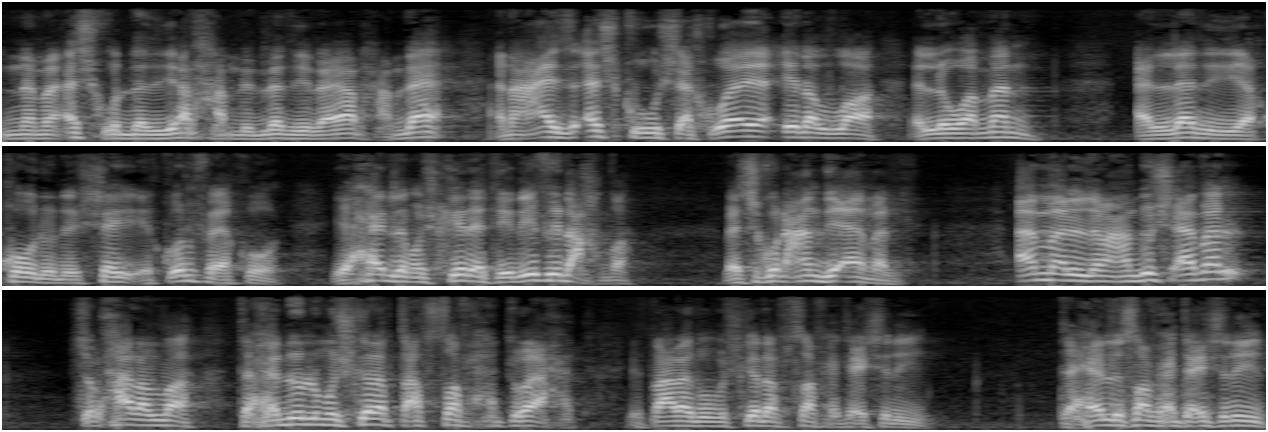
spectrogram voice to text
إنما أشكو الذي يرحم للذي لا يرحم لا أنا عايز أشكو شكواي إلى الله اللي هو من؟ الذي يقول للشيء كن فيكون. يحل مشكلتي لي في لحظة. بس يكون عندي أمل. أمل اللي ما عندوش أمل سبحان الله تحل له المشكلة بتاعت صفحة واحد يطلع لك بمشكله في صفحة 20 تحل صفحة 20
